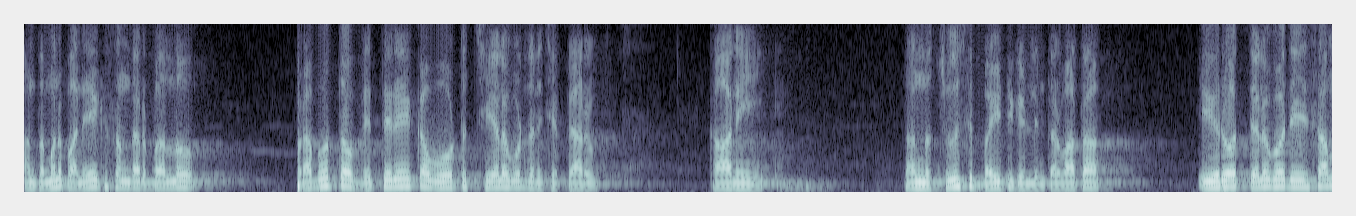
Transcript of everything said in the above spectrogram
అంత మునుపు అనేక సందర్భాల్లో ప్రభుత్వ వ్యతిరేక ఓటు చేయకూడదని చెప్పారు. కానీ నన్ను చూసి బయటికి వెళ్ళిన తర్వాత ఈరోజు తెలుగుదేశం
